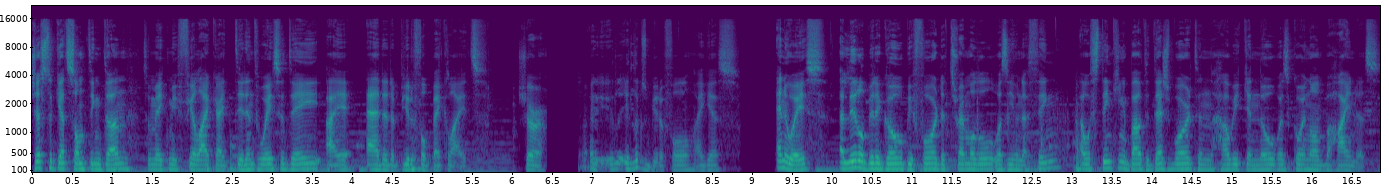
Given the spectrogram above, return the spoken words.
Just to get something done, to make me feel like I didn't waste a day, I added a beautiful backlight. Sure, it, it looks beautiful, I guess. Anyways, a little bit ago, before the tram model was even a thing, I was thinking about the dashboard and how we can know what's going on behind us.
